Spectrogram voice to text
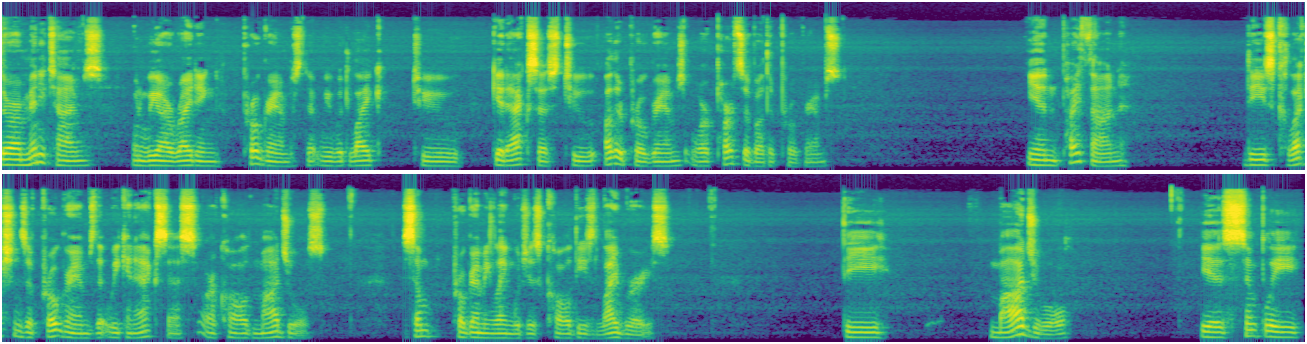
There are many times when we are writing programs that we would like to get access to other programs or parts of other programs. In Python, these collections of programs that we can access are called modules. Some programming languages call these libraries. The module is simply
